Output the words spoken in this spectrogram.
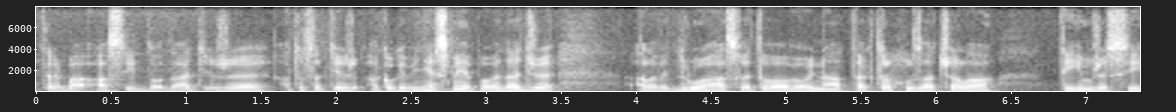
treba asi dodať, že, a to sa tiež ako keby nesmie povedať, že ale druhá svetová vojna tak trochu začala tým, že si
